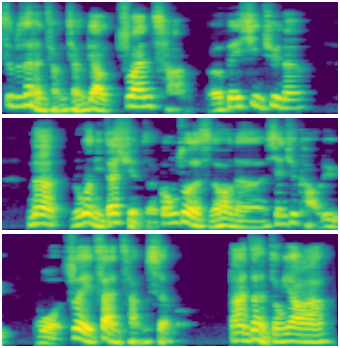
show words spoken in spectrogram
是不是很常强调专长而非兴趣呢？那如果你在选择工作的时候呢，先去考虑我最擅长什么，当然这很重要啊。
